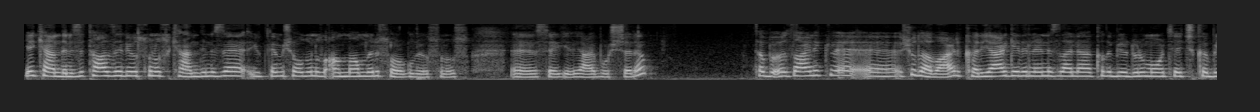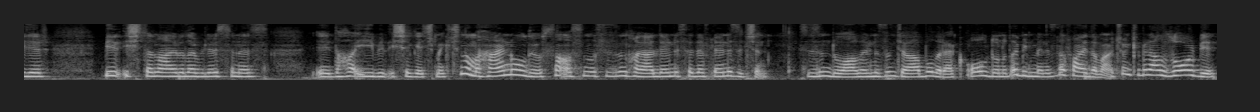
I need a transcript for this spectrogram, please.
ya kendinizi tazeliyorsunuz kendinize yüklemiş olduğunuz anlamları sorguluyorsunuz e, sevgili yay burçları. Tabii özellikle e, şu da var. Kariyer gelirlerinizle alakalı bir durum ortaya çıkabilir. Bir işten ayrılabilirsiniz. E, daha iyi bir işe geçmek için ama her ne oluyorsa aslında sizin hayalleriniz, hedefleriniz için sizin dualarınızın cevabı olarak olduğunu da bilmenizde fayda var. Çünkü biraz zor bir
